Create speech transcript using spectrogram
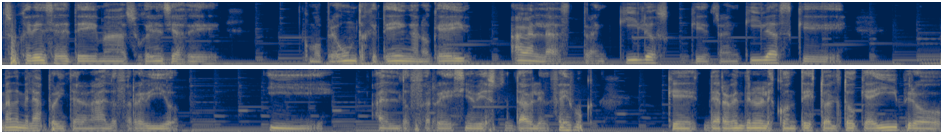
sugerencias de temas, sugerencias de como preguntas que tengan, ok, háganlas tranquilos, que tranquilas, que mándenmelas por Instagram a Aldo Ferrevío y Aldo Ferre Diseño Vida Sustentable en Facebook, que de repente no les contesto al toque ahí, pero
